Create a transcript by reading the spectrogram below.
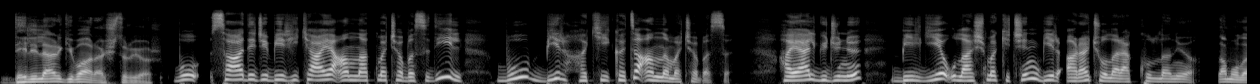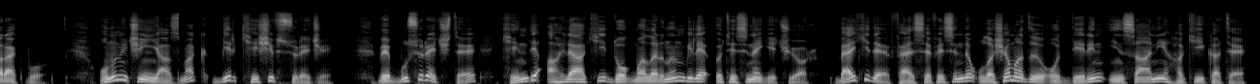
deliler gibi araştırıyor. Bu sadece bir hikaye anlatma çabası değil, bu bir hakikati anlama çabası. Hayal gücünü bilgiye ulaşmak için bir araç olarak kullanıyor. Tam olarak bu. Onun için yazmak bir keşif süreci ve bu süreçte kendi ahlaki dogmalarının bile ötesine geçiyor. Belki de felsefesinde ulaşamadığı o derin insani hakikate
